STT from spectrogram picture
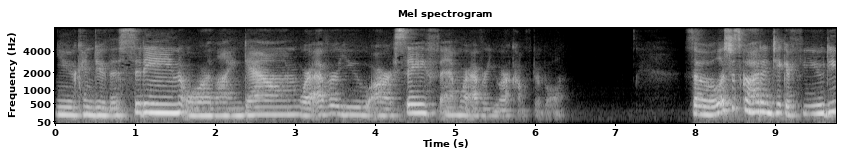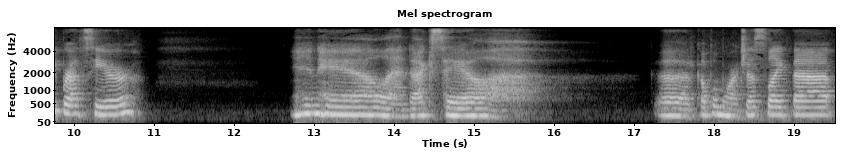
you can do this sitting or lying down, wherever you are safe and wherever you are comfortable. So let's just go ahead and take a few deep breaths here. Inhale and exhale. Good. A couple more, just like that.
